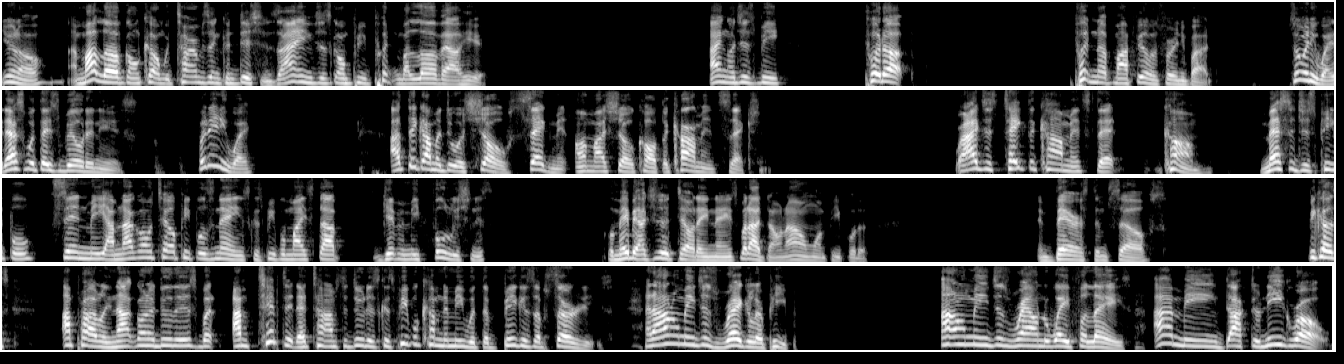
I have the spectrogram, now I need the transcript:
you know, my love gonna come with terms and conditions. I ain't just gonna be putting my love out here. I ain't gonna just be put up, putting up my feelings for anybody. So anyway, that's what this building is. But anyway, I think I'm gonna do a show segment on my show called the comments section, where I just take the comments that come, messages people send me. I'm not going to tell people's names because people might stop giving me foolishness. Well, maybe I should tell their names, but I don't. I don't want people to embarrass themselves because I'm probably not going to do this, but I'm tempted at times to do this because people come to me with the biggest absurdities. And I don't mean just regular people. I don't mean just round the way fillets. I mean Dr. Negro,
